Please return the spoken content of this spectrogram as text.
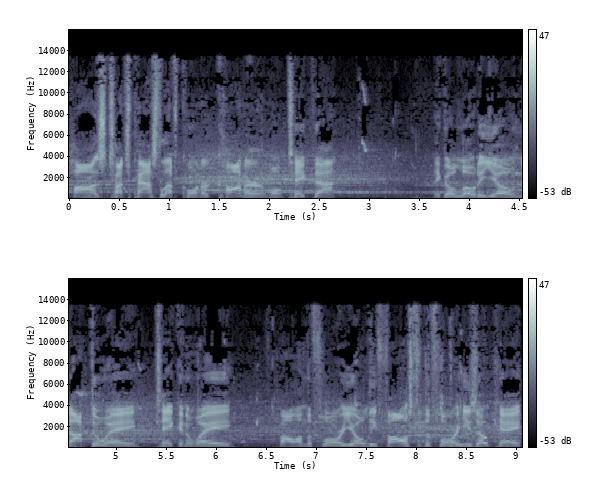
Haws, touch pass left corner. Connor won't take that. They go low to Yo, knocked away, taken away. Ball on the floor. Yoeli falls to the floor. He's okay.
